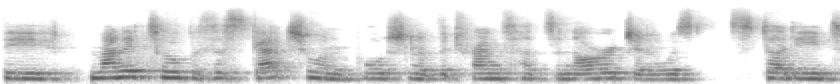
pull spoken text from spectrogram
the Manitoba Saskatchewan portion of the Trans Hudson Orogen was studied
